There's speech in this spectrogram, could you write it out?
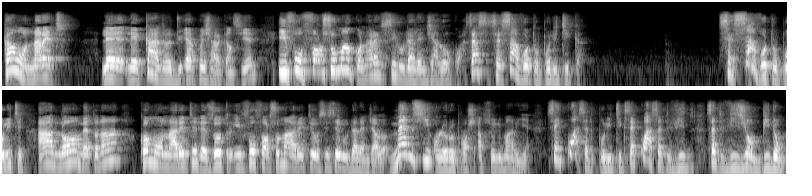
quand on arrête les, cadres du RP arc il faut forcément qu'on arrête Cyril Dalen Diallo, quoi. C'est ça votre politique. C'est ça votre politique. Ah non, maintenant, comme on a arrêté les autres, il faut forcément arrêter aussi Cyril Dalen Diallo. Même si on ne le reproche absolument rien. C'est quoi cette politique? C'est quoi cette vision bidon?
